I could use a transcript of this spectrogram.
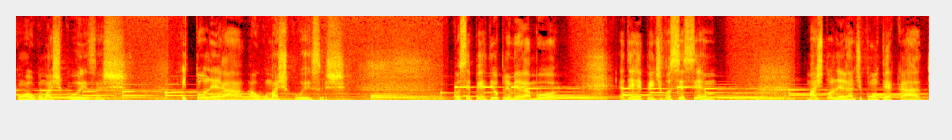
com algumas coisas e tolerar algumas coisas. Você perder o primeiro amor é de repente você ser mais tolerante com o pecado.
